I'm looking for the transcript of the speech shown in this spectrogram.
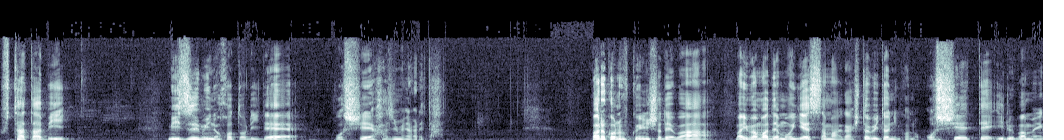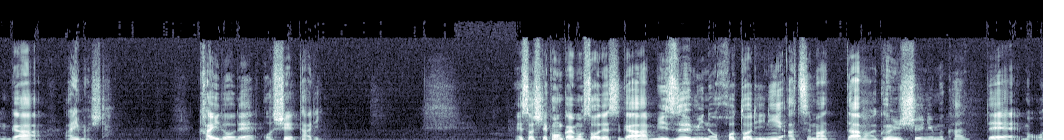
再び湖のほとりで教え始められた。マルコの福音書では、まあ、今までもイエス様が人々にこの教えている場面がありました。街道で教えたり。そして今回もそうですが湖のほとりに集まったま群衆に向かって教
